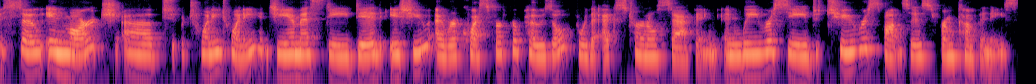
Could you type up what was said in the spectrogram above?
so in March of 2020, GMSD did issue a request for proposal for the external staffing, and we received two responses from companies.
